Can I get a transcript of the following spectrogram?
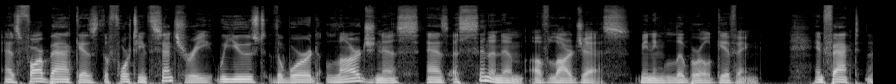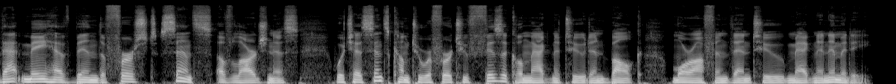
As far back as the 14th century, we used the word largeness as a synonym of largesse, meaning liberal giving. In fact, that may have been the first sense of largeness, which has since come to refer to physical magnitude and bulk more often than to magnanimity.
